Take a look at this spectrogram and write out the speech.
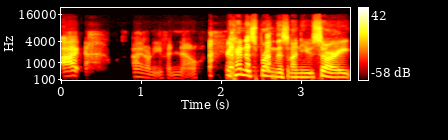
I I don't even know. I kind of sprung this on you. Sorry.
